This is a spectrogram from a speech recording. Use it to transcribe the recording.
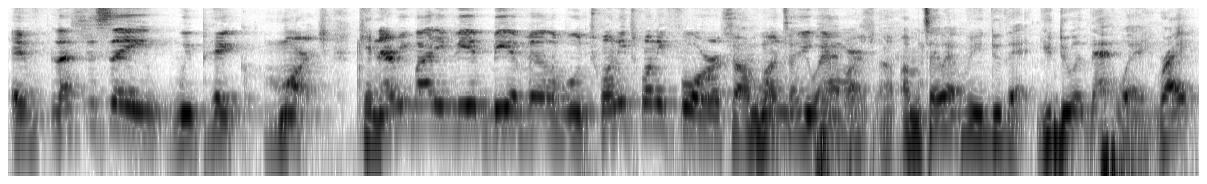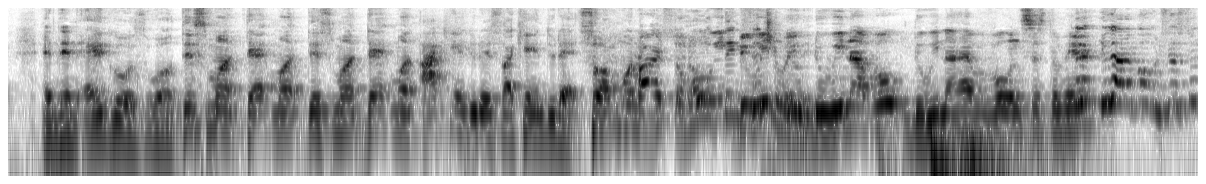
if let's just say we pick March, can everybody be, be available 2024? So I'm gonna tell you what happens. March? I'm gonna tell you what happens when you do that. You do it that way, right? And then it goes, well, this month, that month, this month, that month. I can't do this. I can't do that. So I'm All right, get so the whole do we, thing do, we, situated. do, do we not vote? Do we not have a voting system Yeah, here? you got a voting system.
